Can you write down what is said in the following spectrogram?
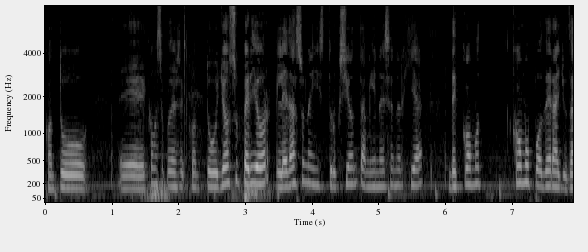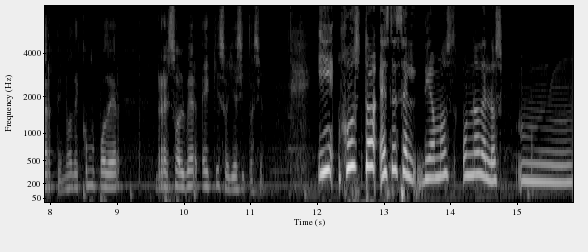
con tu, eh, ¿cómo se puede decir? Con tu yo superior, le das una instrucción también a esa energía de cómo, cómo poder ayudarte, ¿no? De cómo poder resolver X o Y situación. Y justo este es el, digamos, uno de los mm,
